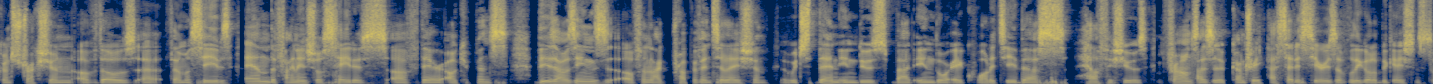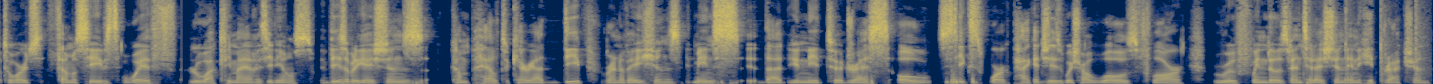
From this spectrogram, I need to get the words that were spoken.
construction of those uh, thermal sieves and the financial status of their occupants, these housings often lack proper ventilation, which then induce bad indoor air quality, thus health issues. France, as a country, has set a series of legal obligations towards thermal sieves with Loi Climat et Résilience. These obligations compelled to carry out deep renovations. It means that you need to address all six work packages, which are walls, floor, roof, windows, ventilation, and heat production.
